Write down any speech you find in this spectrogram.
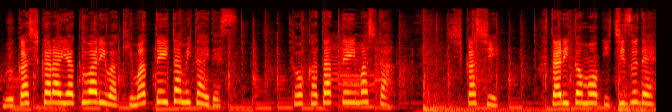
昔から役割は決まっていたみたいです。と語っていました。しかし2人とも一途で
